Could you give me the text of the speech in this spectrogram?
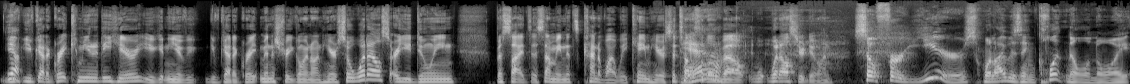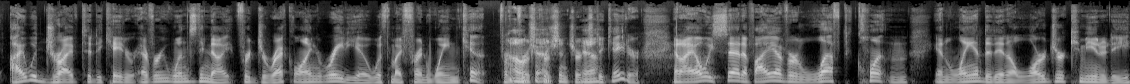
you, Yeah. you've got a great community here. You can- you've you've got a great ministry going on here. So, what else are you doing besides this? I mean, it's kind of why we came here. So, tell us a Yeah. little about what else you're doing. So for years, when I was in Clinton, Illinois, I would drive to Decatur every Wednesday night for Direct Line Radio with my friend Wayne Kent from Oh, First. Christian Church Yeah. Decatur. And I always said if I ever left Clinton and landed in a larger community,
